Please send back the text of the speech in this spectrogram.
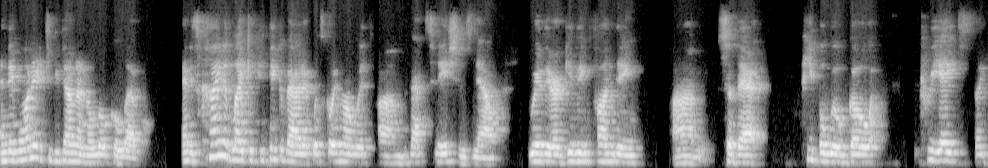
and they wanted it to be done on a local level. And it's kind of like if you think about it, what's going on with um, the vaccinations now, where they're giving funding um, so that people will go create like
